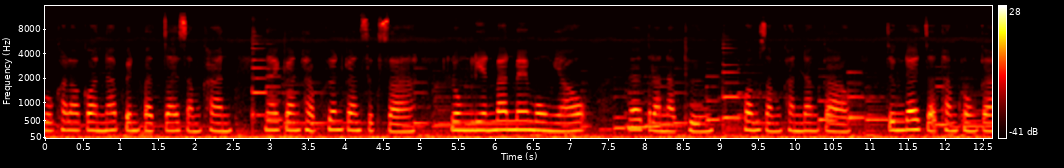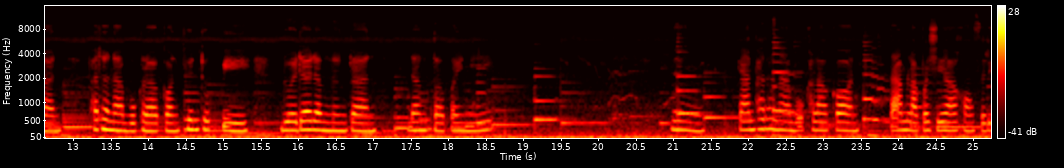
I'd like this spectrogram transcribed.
บุคลากรนับเป็นปัจจัยสำคัญ ในการขับเคลื่อนการศึกษา โรงเรียนบ้านแม่มงเย้า ได้ตระหนักถึงความสำคัญดังกล่าว จึงได้จัดทำโครงการพัฒนาบุคลากรขึ้นทุกปี โดยได้ดำเนินการดังต่อไปนี้ 1. การพัฒนาบุคลากร ตามหลักปรัชญาของเศรษฐ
